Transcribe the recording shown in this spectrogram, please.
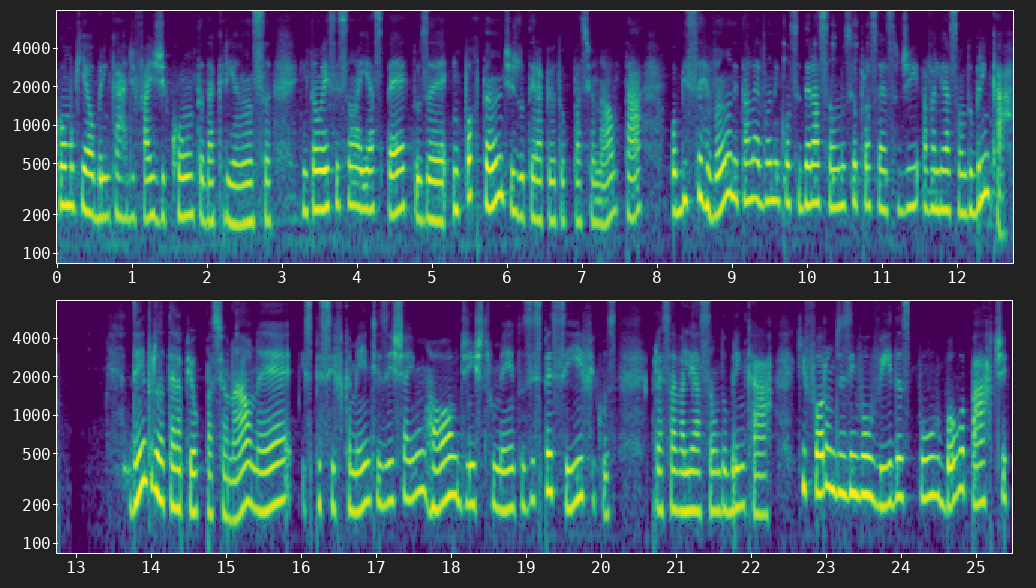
Como que é o brincar de faz de conta da criança. Então esses são aí aspectos é, importantes do terapeuta ocupacional tá observando e tá levando em consideração no seu processo de avaliação do brincar. Dentro da terapia ocupacional, né, especificamente, existe aí um rol de instrumentos específicos para essa avaliação do brincar, que foram desenvolvidas por boa parte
